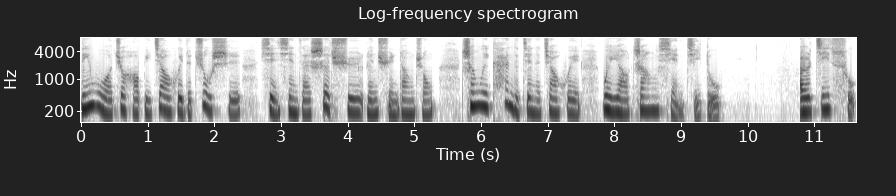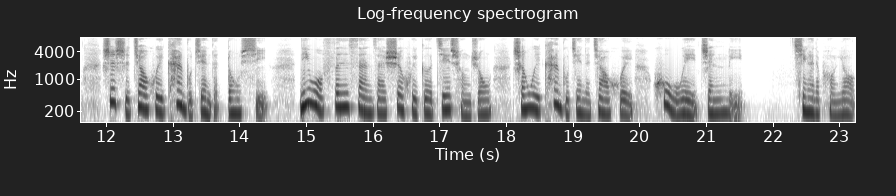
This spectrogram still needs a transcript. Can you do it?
你我就好比教会的柱石，显现在社区人群当中，成为看得见的教会，为要彰显基督；而基础是使教会看不见的东西。你我分散在社会各阶层中，成为看不见的教会，护卫真理。亲爱的朋友，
